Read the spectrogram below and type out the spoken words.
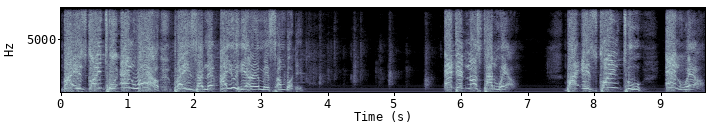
but he's going to end well. Praise the name. Are you hearing me, somebody? It did not start well, but it's going to end well.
